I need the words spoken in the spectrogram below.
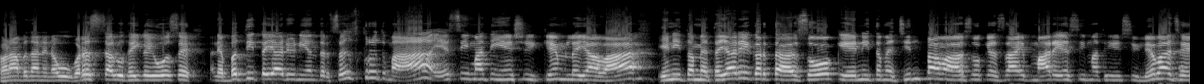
ઘણા બધાને નવું વર્ષ ચાલુ થઈ ગયું હશે અને બધી તૈયારીઓની અંદર સંસ્કૃતમાં એસી માંથી એસી કેમ લઈ આવવા એની તમે તૈયારી કરતા હશો કે એની તમે ચિંતામાં હશો કે સાહેબ મારે એસી માંથી એસી લેવા છે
